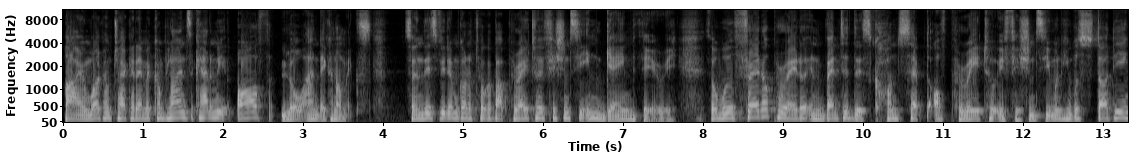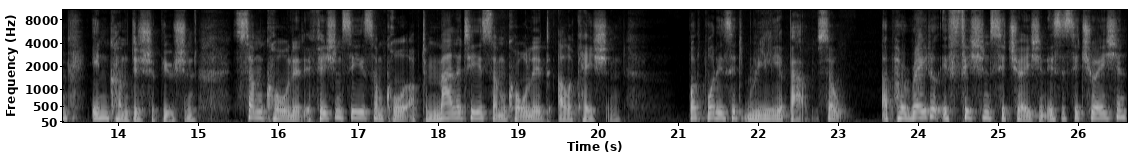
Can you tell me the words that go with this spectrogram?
Hi and welcome to Academic Compliance Academy of Law and Economics. So in this video I'm going to talk about Pareto efficiency in game theory. So Vilfredo Pareto invented this concept of Pareto efficiency when he was studying income distribution. Some call it efficiency, some call it optimality, some call it allocation. But what is it really about? So a Pareto efficient situation is a situation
